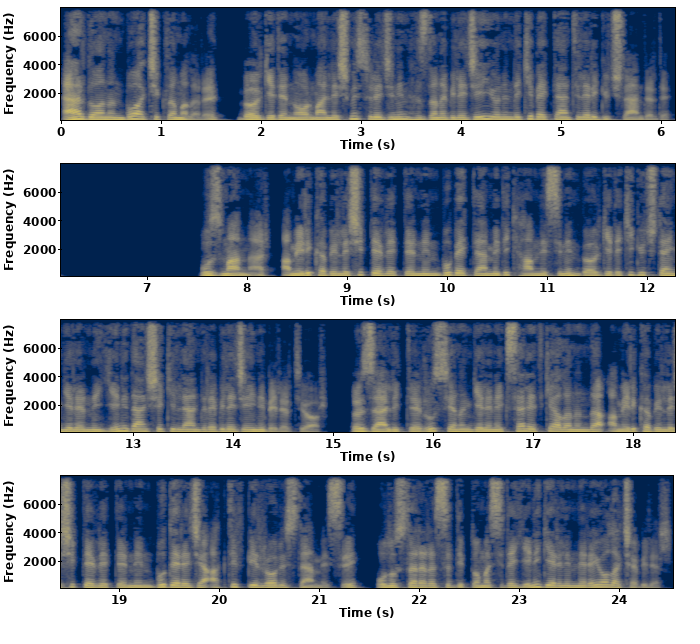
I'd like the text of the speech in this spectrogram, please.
Erdoğan'ın bu açıklamaları, bölgede normalleşme sürecinin hızlanabileceği yönündeki beklentileri güçlendirdi. Uzmanlar, Amerika Birleşik Devletleri'nin bu beklenmedik hamlesinin bölgedeki güç dengelerini yeniden şekillendirebileceğini belirtiyor. Özellikle Rusya'nın geleneksel etki alanında Amerika Birleşik Devletleri'nin bu derece aktif bir rol üstlenmesi, uluslararası diplomaside yeni gerilimlere yol açabilir.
